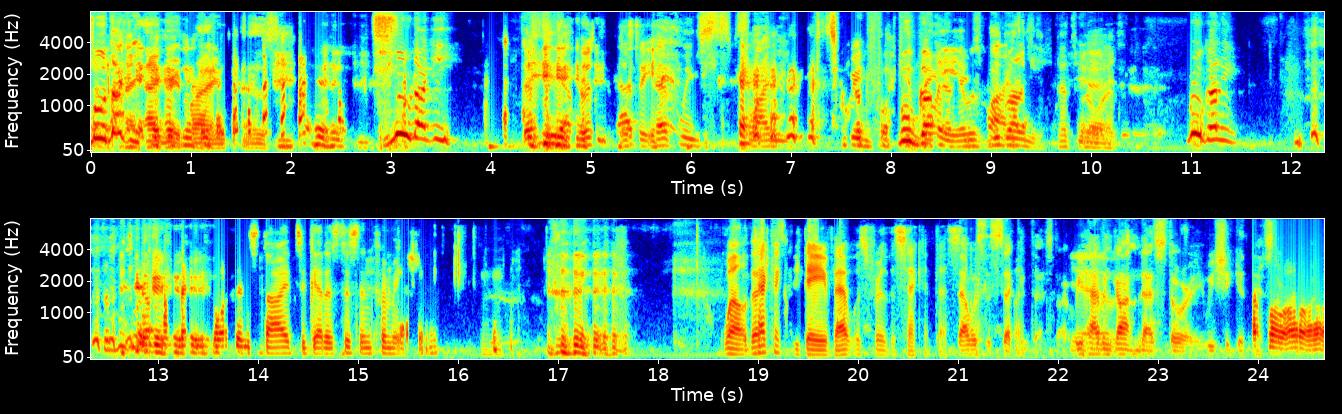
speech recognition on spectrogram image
Boo Ducky. I, I agree, Brian. That was- Boo Ducky. Definitely, that, Those- that those the- definitely slimy squid fucking Boo thing Gully. It was Boo flies. Gully. That's what Yeah. it was. Bor Gullet. It's a Bor Gullet. Bothans died to get us this information. Well, So technically, Dave, that was for the second test. That was the second Death Star. We haven't was- gotten that story. We should get Oh, that story. oh,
